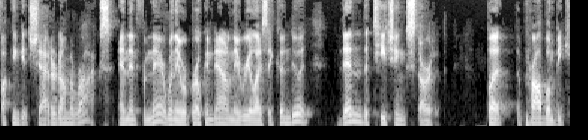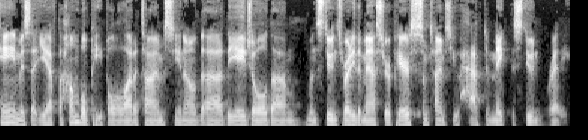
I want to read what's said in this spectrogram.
fucking get shattered on the rocks and then from there when they were broken down and they realized they couldn't do it then the teaching started but the problem became is that you have to humble people a lot of times you know uh, the age old um, when the student's ready the master appears sometimes you have to make the student ready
